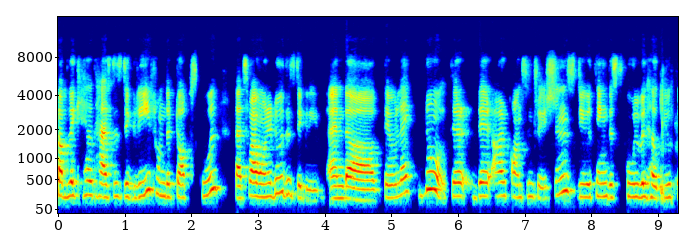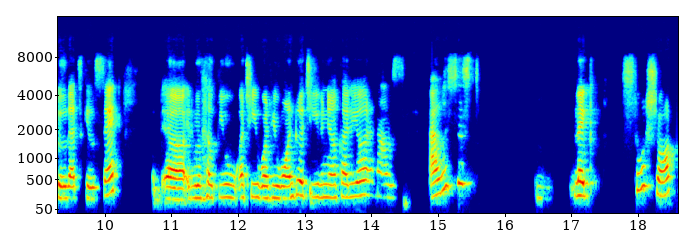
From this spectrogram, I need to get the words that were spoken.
public health has this degree from the top school. That's why I want to do this degree. And uh, they were like, no, there there are concentrations. Do you think the school will help you fill that skill set? Uh, it will help you achieve what you want to achieve in your career. And I was I was just like so shocked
